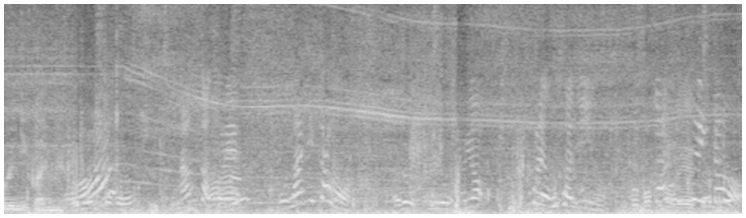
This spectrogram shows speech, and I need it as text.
俺2回目。なんかこれ同じかも。いやこれおさじいの。僕のでいたわ。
